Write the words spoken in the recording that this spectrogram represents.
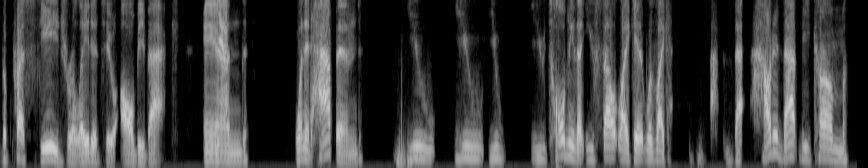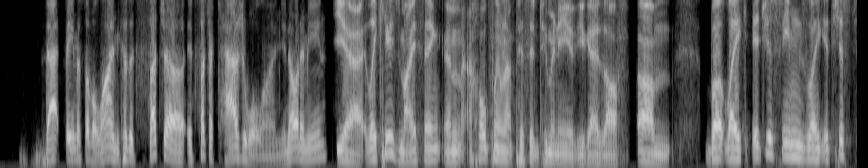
the prestige related to "I'll be back," and when it happened, you you you you told me that you felt like it was like that. How did that become that famous of a line because it's such a it's such a casual line. You know what I mean? Yeah, like here's my thing, and hopefully I'm not pissing too many of you guys off. Um, but like it just seems like it's just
